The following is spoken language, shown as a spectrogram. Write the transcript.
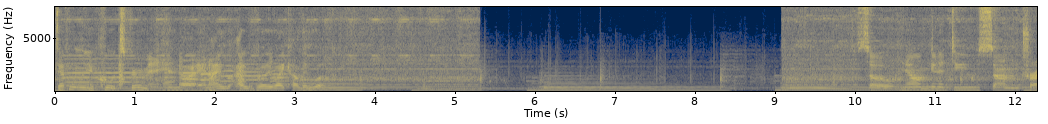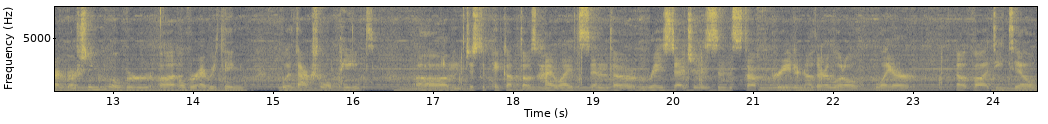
definitely a cool experiment, and uh, and I I really like how they look. So now I'm gonna do some dry brushing over uh, over everything with actual paint, um, just to pick up those highlights and the raised edges and stuff. Create another little layer of uh, detail.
